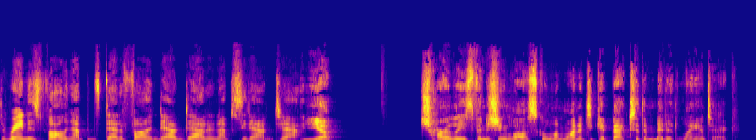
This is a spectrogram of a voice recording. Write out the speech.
The rain is falling up instead of falling down, down and upsy downtown. Yep. Charlie's finishing law school and wanted to get back to the mid Atlantic.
